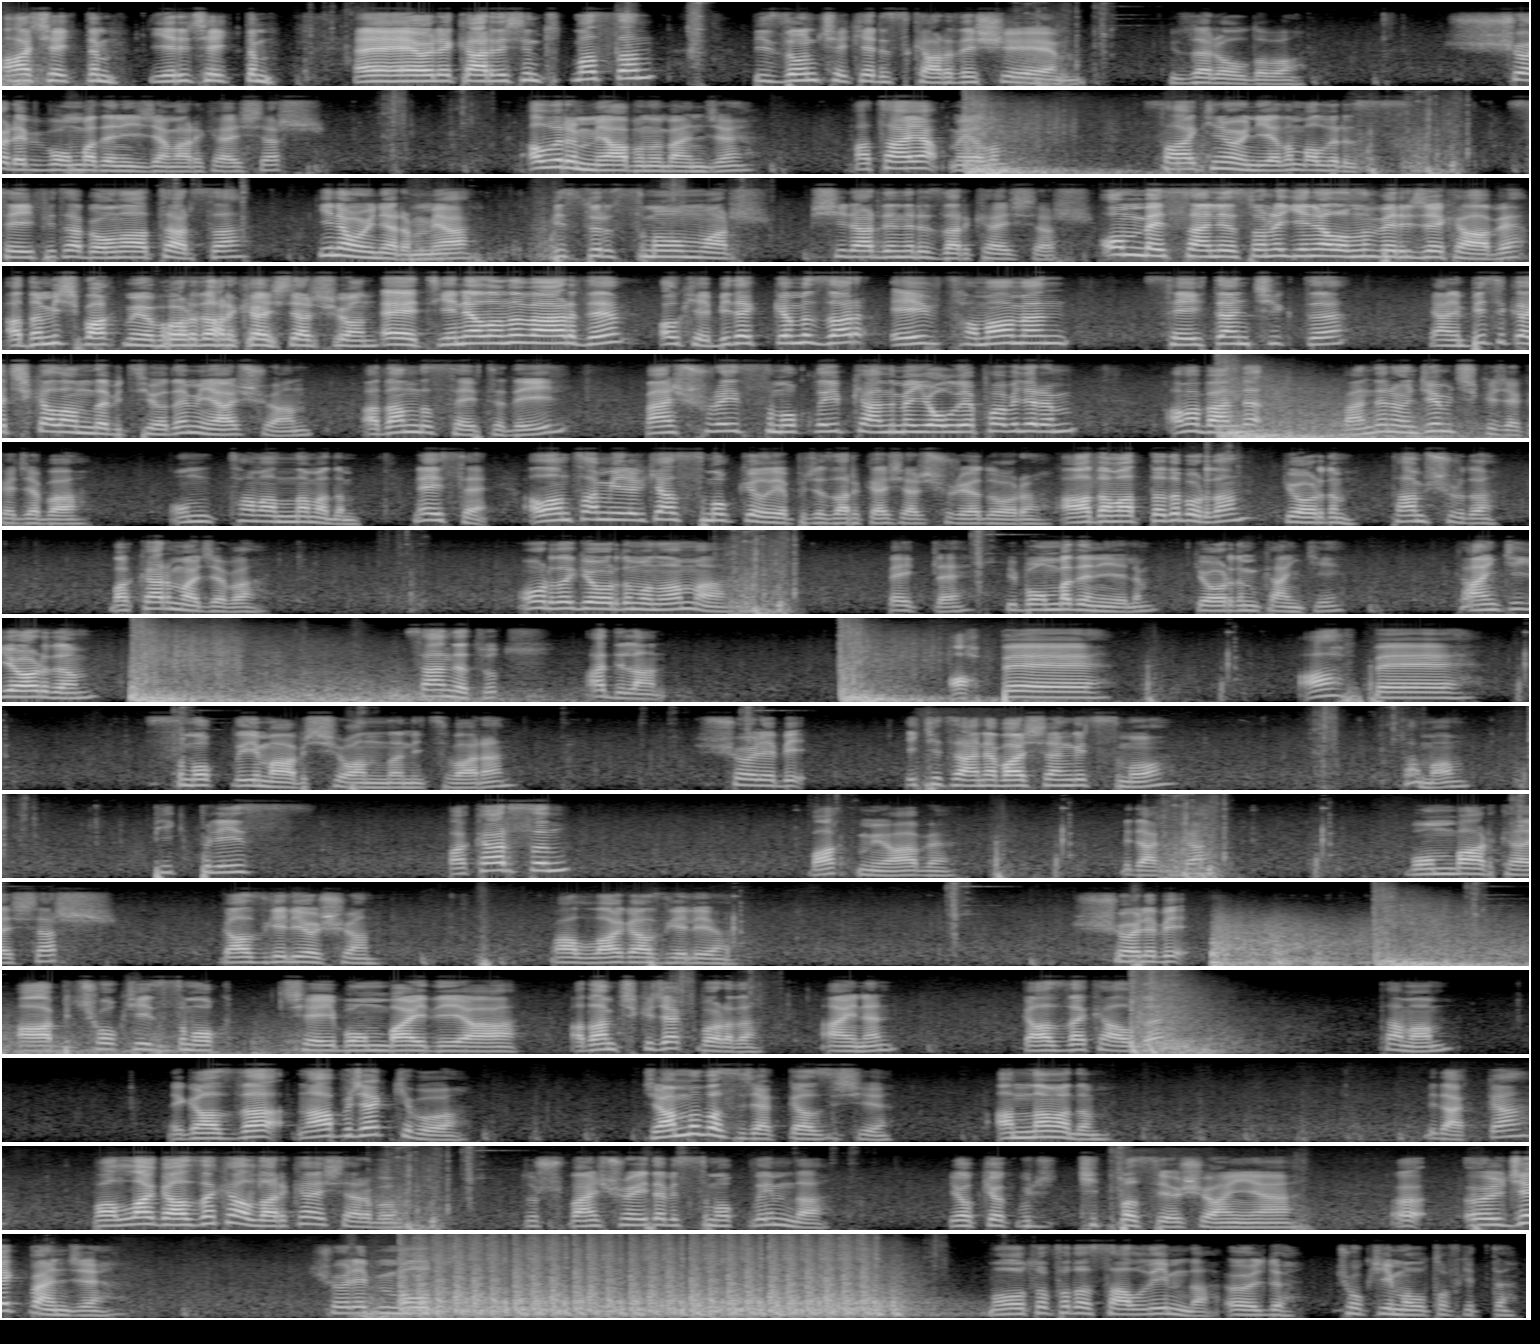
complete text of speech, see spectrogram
Aha çektim. Yeri çektim. Hey öyle kardeşini tutmazsan biz de onu çekeriz kardeşim. Güzel oldu bu. Şöyle bir bomba deneyeceğim arkadaşlar. Alırım ya bunu bence. Hata yapmayalım. Sakin oynayalım alırız. Seyfi tabi ona atarsa yine oynarım ya. Bir sürü smoke'um var. Bir şeyler deneriz arkadaşlar. 15 saniye sonra yeni alanı verecek abi. Adam hiç bakmıyor bu arada arkadaşlar şu an. Evet yeni alanı verdi. Okey bir dakikamız var. Ev tamamen safe'den çıktı. Yani bir tık açık alanda bitiyor değil mi ya şu an? Adam da safe'te değil. Ben şurayı smokelayıp kendime yol yapabilirim. Ama benden benden önce mi çıkacak acaba? Onu tam anlamadım. Neyse. Alan tam gelirken smoke yolu yapacağız arkadaşlar şuraya doğru. Adam atladı buradan. Gördüm. Tam şurada. Bakar mı acaba? Orada gördüm onu ama. Bekle. Bir bomba deneyelim. Gördüm kanki. Kanki gördüm. Sen de tut. Hadi lan. Ah be. Ah be. Smokluyum abi şu andan itibaren. Şöyle bir iki tane başlangıç smoke. Tamam. Pick please. Bakarsın. Bakmıyor abi. Bir dakika. Bomba arkadaşlar. Gaz geliyor şu an. Vallahi gaz geliyor. Şöyle bir Abi çok iyi smoke şey bombaydı ya. Adam çıkacak bu arada. Aynen. Gazda kaldı. Tamam. E gazda ne yapacak ki bu? Cam mı basacak gaz işi? Anlamadım. Bir dakika. Vallahi gazda kaldı arkadaşlar bu. Dur ben şurayı da bir smoklayayım da. Yok yok bu kit basıyor şu an ya. Ö- ölecek bence. Şöyle bir molot... Molotofu da sallayayım da. Öldü. Çok iyi molotof gitti.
